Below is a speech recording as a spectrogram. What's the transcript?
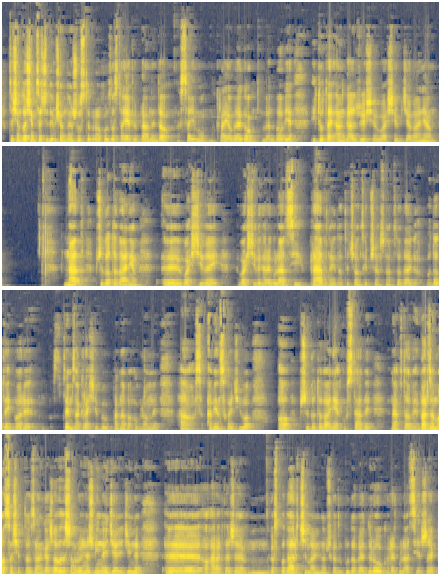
W 1876 roku zostaje wybrany do Sejmu Krajowego w Lwowie i tutaj angażuje się właśnie w działania nad przygotowaniem y, właściwej, właściwych regulacji prawnych dotyczących przemysłu naftowego, bo do tej pory w tym zakresie był, panował ogromny chaos, a więc chodziło o przygotowanie ustawy naftowej. Bardzo mocno się w to zaangażował, zresztą również w inne dziedziny e, o charakterze mm, gospodarczym, ale na przykład w budowę dróg, regulację rzek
